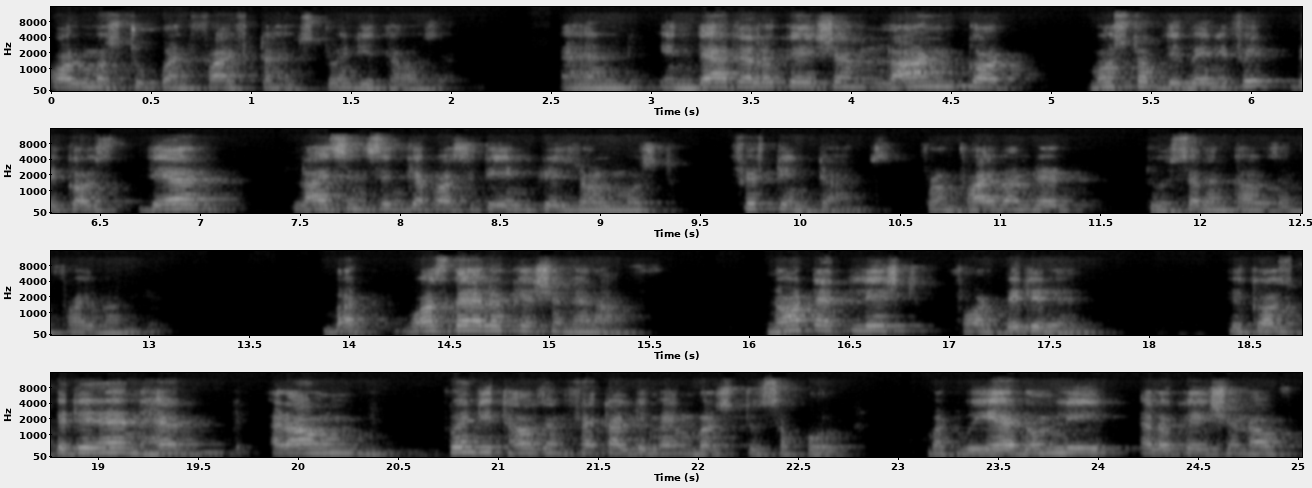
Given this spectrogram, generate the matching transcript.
almost 2.5 times, 20,000. And in that allocation, LEARN got most of the benefit because their licensing capacity increased almost 15 times from 500 to 7,500. But was the allocation enough? Not at least for BDREN, because BDREN had around 20,000 faculty members to support, but we had only allocation of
